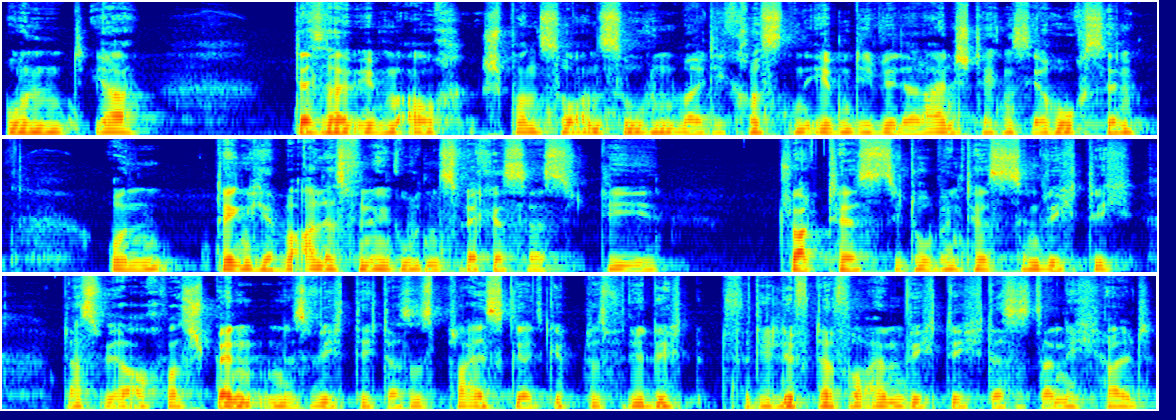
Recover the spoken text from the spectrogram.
Und ja, deshalb eben auch Sponsoren suchen, weil die Kosten eben, die wir da reinstecken, sehr hoch sind. Und denke ich aber alles für einen guten Zweck ist. Das heißt, die Drug-Tests, die Doping-Tests sind wichtig. Dass wir auch was spenden, ist wichtig. Dass es Preisgeld gibt, ist für die, Lift, für die Lifter vor allem wichtig. Dass es dann nicht halt,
